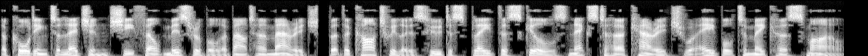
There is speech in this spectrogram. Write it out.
According to legend she felt miserable about her marriage, but the cartwheelers who displayed their skills next to her carriage were able to make her smile.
